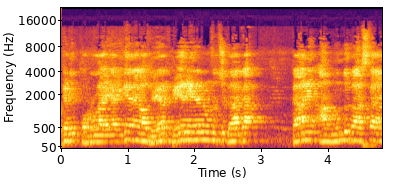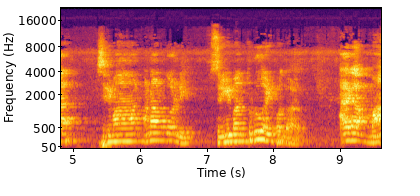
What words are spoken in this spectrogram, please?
పేరు ఏదైనా ఉండొచ్చు కానీ ఆ ముందు కాస్త శ్రీమాన్ అని అనుకోండి శ్రీమంతుడు అయిపోతాడు. అలాగా మా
